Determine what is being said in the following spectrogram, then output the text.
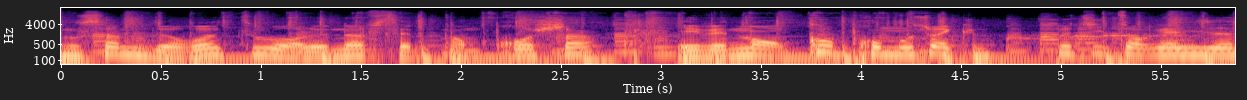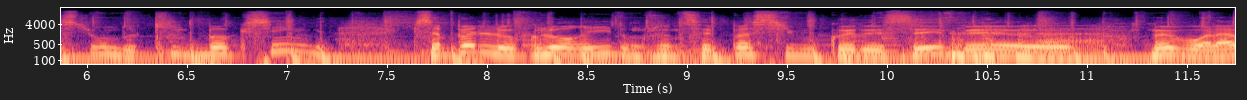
nous sommes de retour le 9 septembre prochain. Événement en copromotion avec une petite organisation de kickboxing qui s'appelle le Glory. Donc je ne sais pas si vous connaissez, mais, euh, mais voilà,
